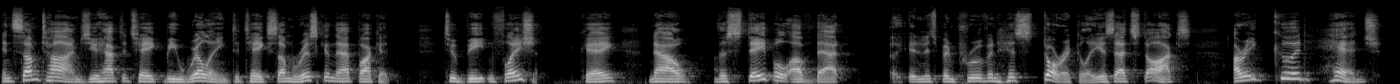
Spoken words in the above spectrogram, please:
And sometimes you have to take, be willing to take some risk in that bucket to beat inflation. Okay. Now, the staple of that, and it's been proven historically, is that stocks are a good hedge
